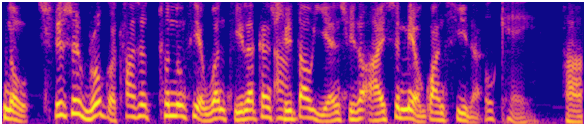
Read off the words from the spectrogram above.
？no，其实如果他是吞东西有问题了，跟食道炎、食道癌是没有关系的。OK，好，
